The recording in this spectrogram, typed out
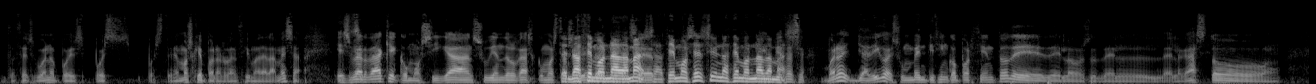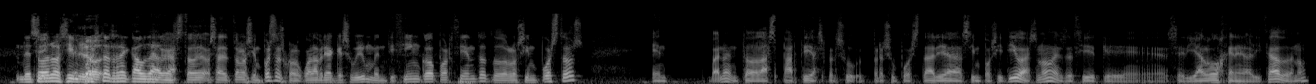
Entonces, bueno, pues, pues, pues tenemos que ponerlo encima de la mesa. Es verdad que como sigan subiendo el gas como está no hacemos nada más, ser- hacemos eso y no hacemos nada más. ser- bueno, ya digo, es un 25% de, de los, del, del gasto... De Sí, todos los impuestos lo- recaudados. gasto o sea, de todos los impuestos, con lo cual habría que subir un 25% todos los impuestos en, bueno, en todas las partidas presu- presupuestarias impositivas, ¿no? Es decir, que sería algo generalizado, ¿no?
